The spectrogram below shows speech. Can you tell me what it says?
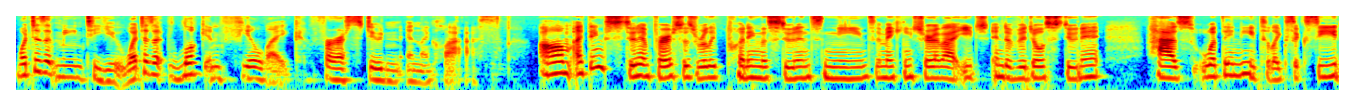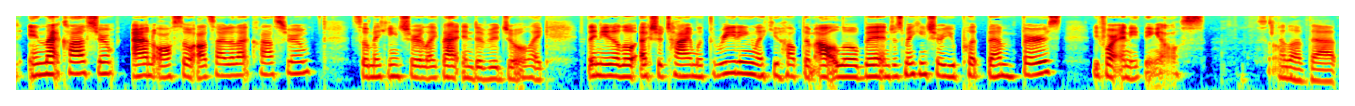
what does it mean to you? What does it look and feel like for a student in the class? Um, I think student first is really putting the students' needs and making sure that each individual student has what they need to like succeed in that classroom and also outside of that classroom. So making sure like that individual like if they need a little extra time with reading, like you help them out a little bit and just making sure you put them first before anything else. So I love that.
